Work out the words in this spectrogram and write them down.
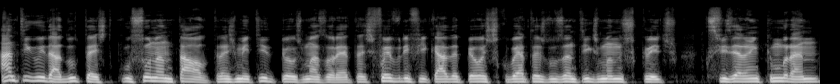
A antiguidade do texto consonantal transmitido pelos masoretas foi verificada pelas descobertas dos antigos manuscritos que se fizeram em Qumran,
